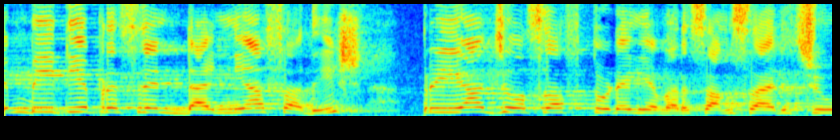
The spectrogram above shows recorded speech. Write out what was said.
M T A president Dhanya Satheesh Priya Joseph തുടങ്ങിയവർ സംസാരിച്ചു.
